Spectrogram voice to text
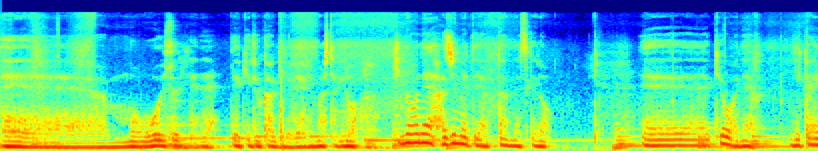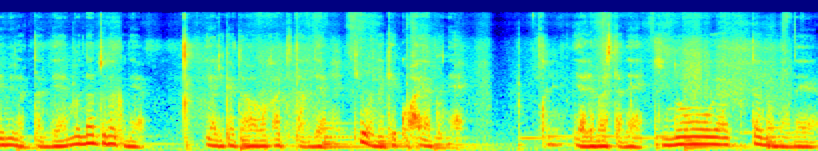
えー、もう大急ぎでねできる限りをやりましたけど昨日ね初めてやったんですけど、えー、今日はね2回目だったんで、まあ、なんとなくねやり方は分かってたんで今日はね結構早くねやれましたね。昨日やったのもね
